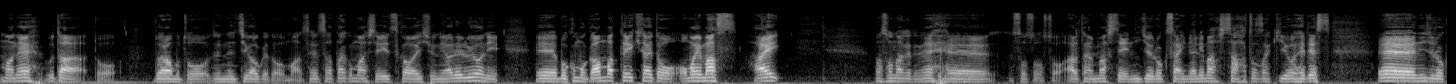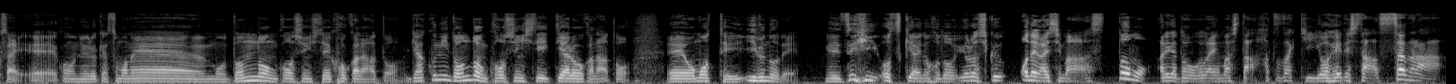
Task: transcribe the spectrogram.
まあね、歌とドラムと全然違うけど、まあ切磋琢磨していつかは一緒にやれるように、えー僕も頑張っていきたいと思います。はい。まあ、そんなわけでね、えー、そうそうそう、改めまして26歳になりました、畑崎洋平です。えー、26歳、えー、このニュールキャスもね、もうどんどん更新していこうかなと、逆にどんどん更新していってやろうかなと、えー、思っているので、えーぜひお付き合いのほどよろしくお願いします。どうもありがとうございました。畑崎洋平でした。さよなら。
